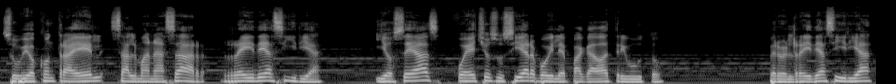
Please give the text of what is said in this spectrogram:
Subió contra él Salmanasar, rey de Asiria, y Oseas fue hecho su siervo y le pagaba tributo. Pero el rey de Asiria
